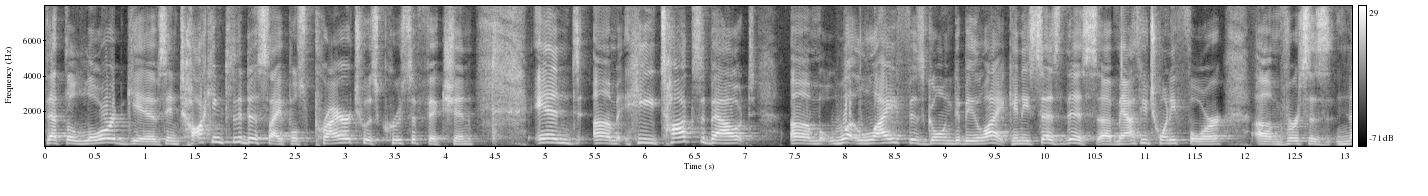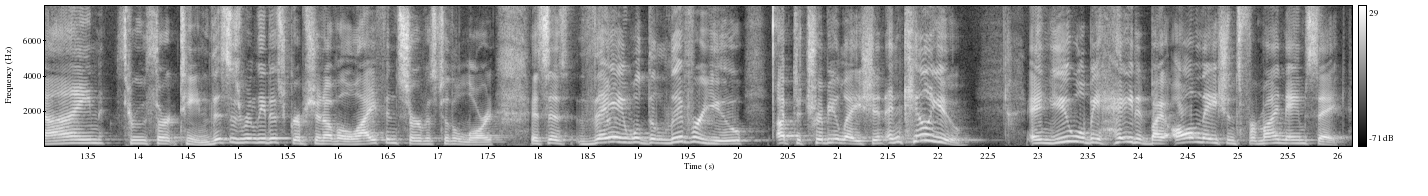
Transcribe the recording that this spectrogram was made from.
that the Lord gives in talking to the disciples prior to his crucifixion. And um, he talks about um, what life is going to be like. And he says this uh, Matthew 24, um, verses 9 through 13. This is really a description of a life in service to the Lord. It says, They will deliver you up to tribulation and kill you and you will be hated by all nations for my name's sake.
